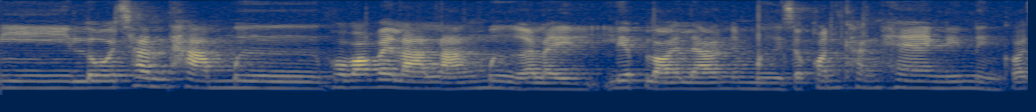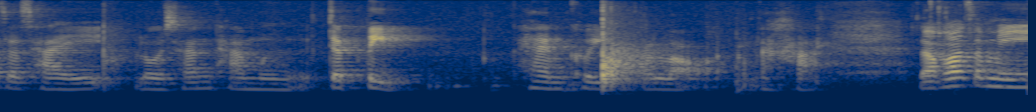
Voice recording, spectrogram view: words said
มีโลชั่นทามือ เพราะว่าเวลาล้างมืออะไรเรียบร้อยแล้วในมือจะค่อนข้างแห้งนิดหนึ่งก็จะใช้โลชั่นทามือจะติด แฮนด์ครีมตลอดนะคะ แล้วก็จะมี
